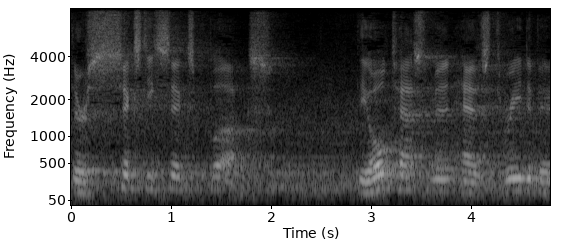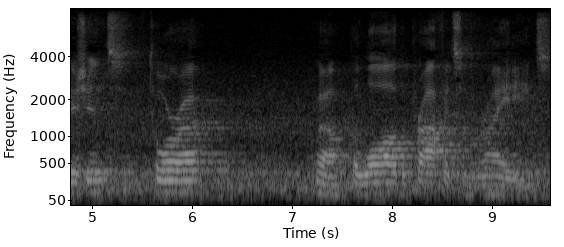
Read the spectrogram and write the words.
There's 66 books. The Old Testament has three divisions Torah, well, the law, the prophets, and the writings.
